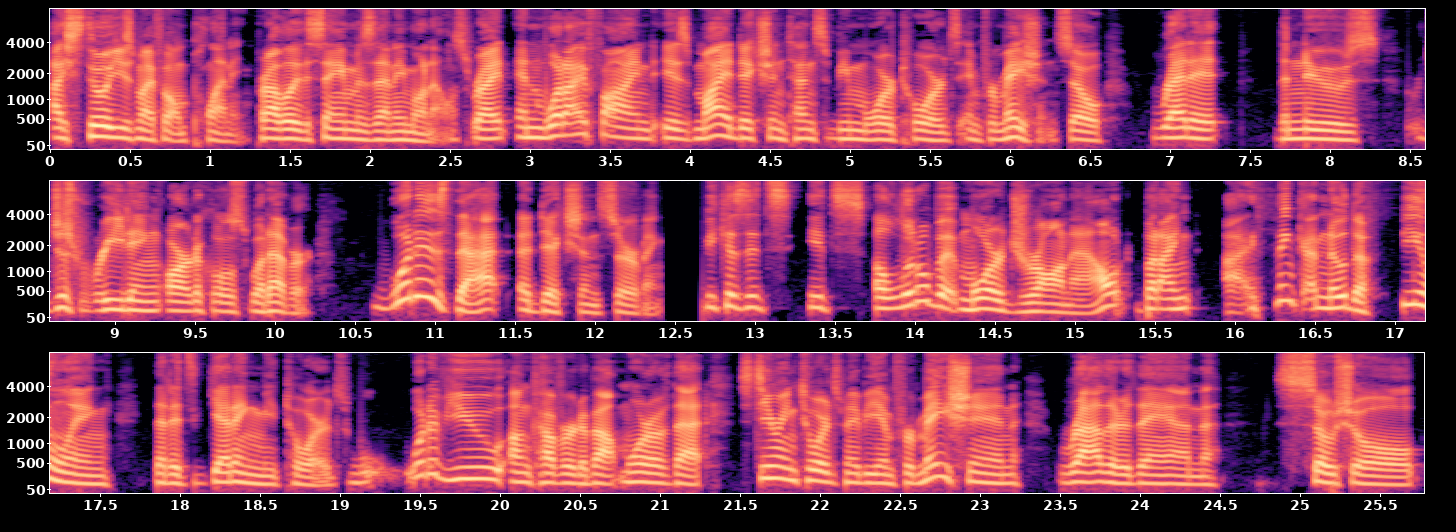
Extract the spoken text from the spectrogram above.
I still use my phone plenty, probably the same as anyone else, right? And what I find is my addiction tends to be more towards information. So Reddit, the news, just reading articles, whatever. What is that addiction serving? Because it's it's a little bit more drawn out, but I I think I know the feeling that it's getting me towards. What have you uncovered about more of that steering towards maybe information rather than social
